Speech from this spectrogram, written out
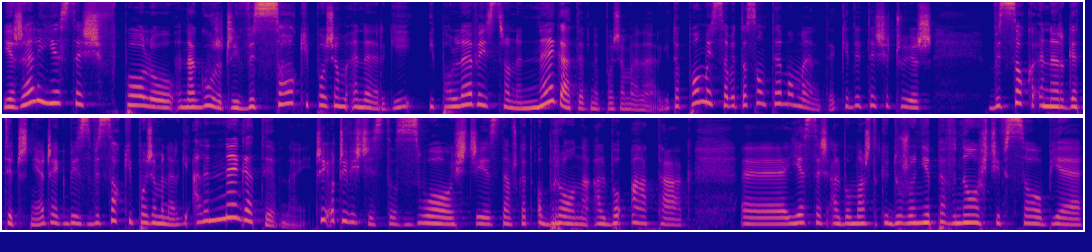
jeżeli jesteś w polu na górze, czyli wysoki poziom energii i po lewej stronie negatywny poziom energii, to pomyśl sobie, to są te momenty, kiedy ty się czujesz wysoko energetycznie, czy jakby jest wysoki poziom energii, ale negatywnej. Czyli oczywiście jest to złość, jest na przykład obrona albo atak, e, jesteś albo masz takie dużo niepewności w sobie,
